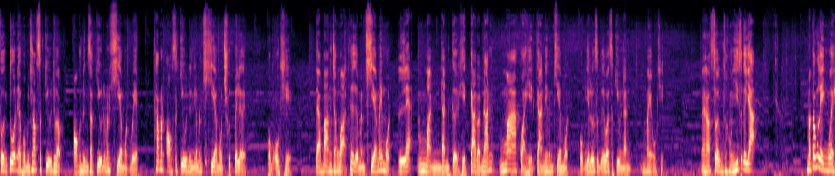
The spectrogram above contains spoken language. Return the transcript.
ส่วนตัวเนี่ยผมชอบสกิลที่แบบออกหนึ่งสกิลแล้วมันเคลียร์หมดเวฟถ้ามันออกสกิลหนึ่งแล้วมันเคลียร์หมดชุดไปเลย ผมโอเค แต่บางจังหวะถ้าเกิดมันเคลียร์ไม่หมด และมันดันเกิดเหตุการณ์แบบนั้น มากกว่าเหตุการณ์ที่มันเคลียร์หมด ผมจะรู้สึกเลยว่าสกิลนั้นไม่โอเคนะครับส่วนของยิสกยะ มันต้องเล็งเว้ย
